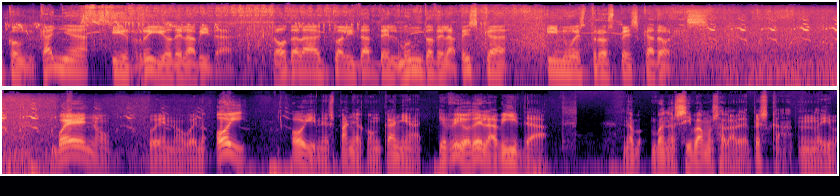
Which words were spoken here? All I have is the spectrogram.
con caña y río de la vida. Toda la actualidad del mundo de la pesca y nuestros pescadores. Bueno, bueno, bueno. Hoy, hoy en España con caña y río de la vida. bueno, sí vamos a hablar de pesca. No iba,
